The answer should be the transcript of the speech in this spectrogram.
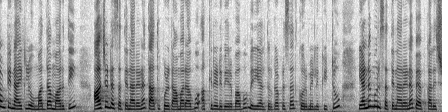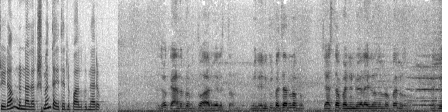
కమిటీ నాయకులు మద్దా మారుతి ఆచండ సత్యనారాయణ తాతపూడి రామారావు అక్కిరెడ్డి వీరబాబు మిరియాల దుర్గాప్రసాద్ కొరిమిల్లి కిట్టు ఎండమూరు సత్యనారాయణ పేపకాలి శ్రీరామ్ నున్నా లక్ష్మణ్ తదితరులు పాల్గొన్నారు. ఏదో కేంద్ర ప్రభుత్వం ఆరు వేలు ఇస్తాం. మీరు ఎన్నికల ప్రచారంలో చేస్తా పన్నెండు వేల ఐదు వందల రూపాయలు ప్రతి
